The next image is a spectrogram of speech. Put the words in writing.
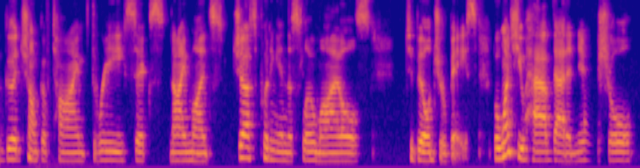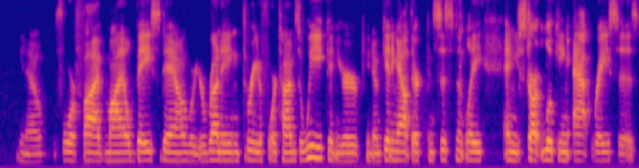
good chunk of time, three, six, nine months, just putting in the slow miles, to build your base. But once you have that initial, you know, four or five mile base down where you're running three to four times a week and you're, you know, getting out there consistently and you start looking at races,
